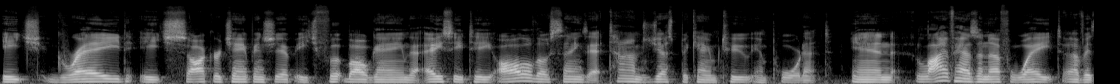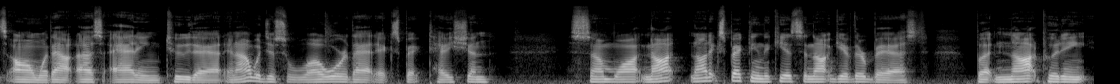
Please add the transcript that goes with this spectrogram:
each grade, each soccer championship, each football game, the ACT, all of those things at times just became too important. And life has enough weight of its own without us adding to that. And I would just lower that expectation somewhat, not, not expecting the kids to not give their best but not putting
